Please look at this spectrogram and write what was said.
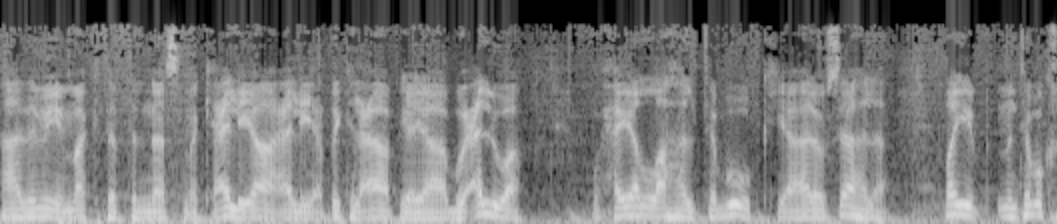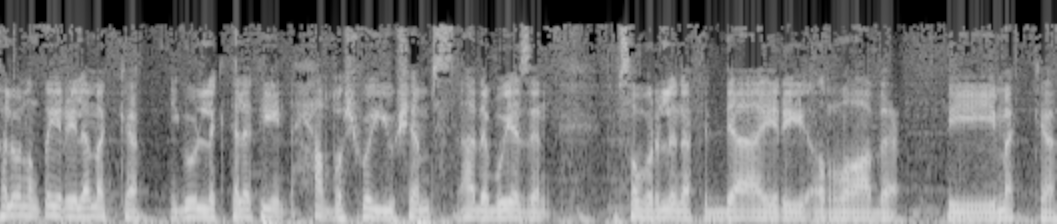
هذا مين؟ ما كتبت لنا اسمك. علي يا علي يعطيك العافية يا أبو علوة. وحي الله هل تبوك يا هلا وسهلا. طيب من تبوك خلونا نطير إلى مكة. يقول لك 30 حر شوي وشمس. هذا أبو يزن. مصور لنا في الدائري الرابع في مكة.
